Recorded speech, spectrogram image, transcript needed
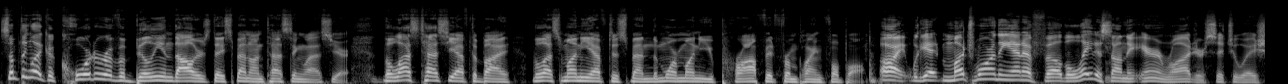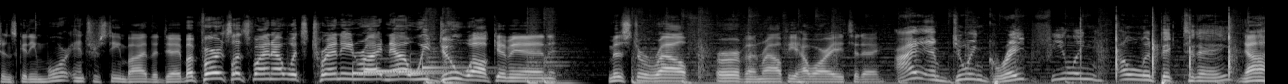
something like a quarter of a billion dollars they spent on testing last year? The less tests you have to buy, the less money you have to spend, the more money you profit from playing football. All right, we'll get much more on the NFL. The latest on the Aaron Rodgers situation is getting more interesting by the day. But first, let's find out what's trending right now. We do welcome in Mr. Ralph Irvin. Ralphie, how are you today? I am doing great, feeling Olympic today. Yeah.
